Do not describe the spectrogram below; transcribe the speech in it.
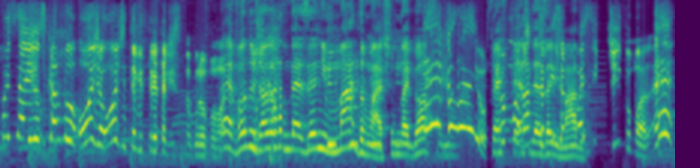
mas, aí os caras. não- Hoje, hoje teve treta disso no grupo, mano. É, Evandro joga com desenho animado, macho. Um negócio. Sério? FPS mano, a treta desanimado. não faz sentido, mano. É.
